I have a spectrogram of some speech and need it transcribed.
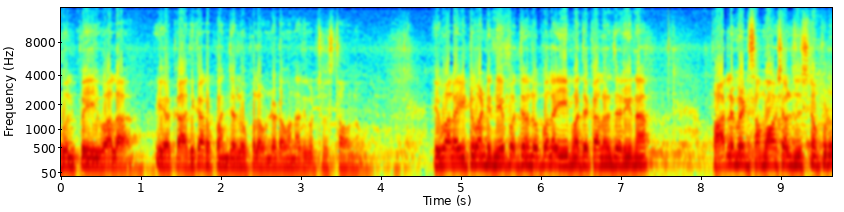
కోల్పోయి ఇవాళ ఈ యొక్క అధికార పంజ లోపల ఉండడం అన్నది కూడా చూస్తూ ఉన్నాం. ఇవాళ ఇటువంటి నేపథ్యం లోపల ఈ మధ్య కాలంలో జరిగిన పార్లమెంట్ సమావేశాలు చూసినప్పుడు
